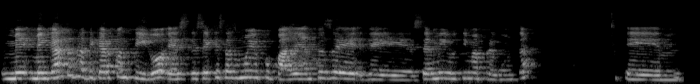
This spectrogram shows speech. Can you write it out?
me, me, encanta platicar contigo, este, sé que estás muy ocupada y antes de, de mi última pregunta, eh,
